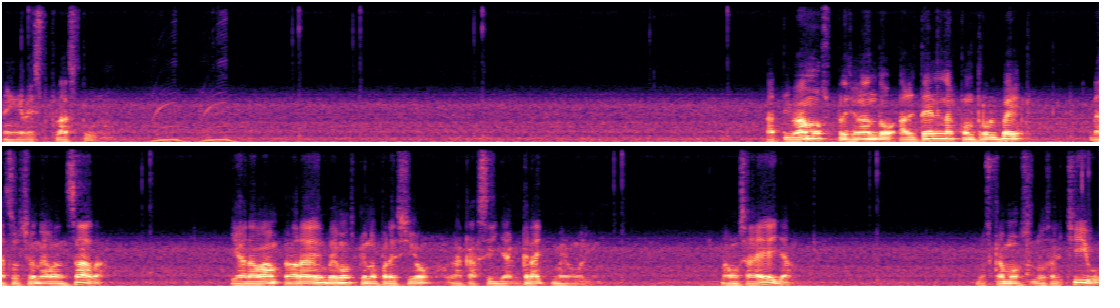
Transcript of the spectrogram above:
en el Flash Tool activamos presionando alterna control B las opciones avanzadas y ahora, ahora vemos que nos apareció la casilla Write Memory. Vamos a ella. Buscamos los archivos.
